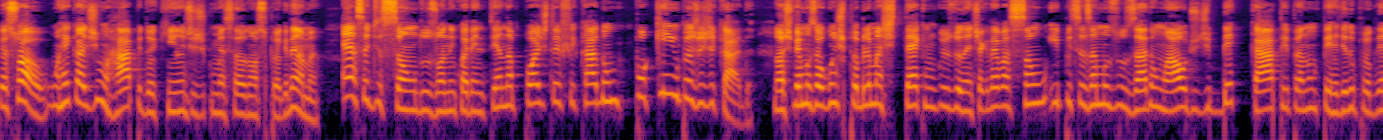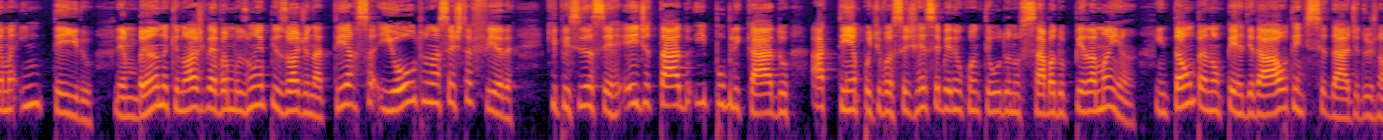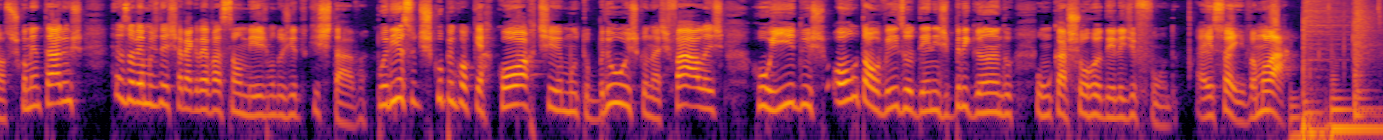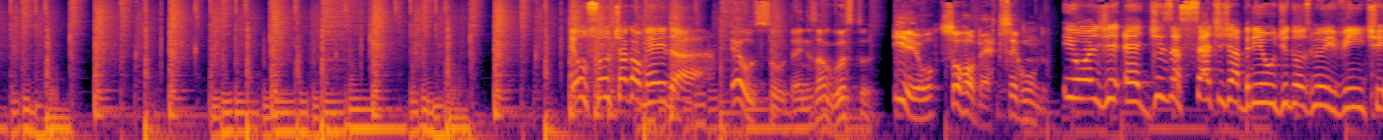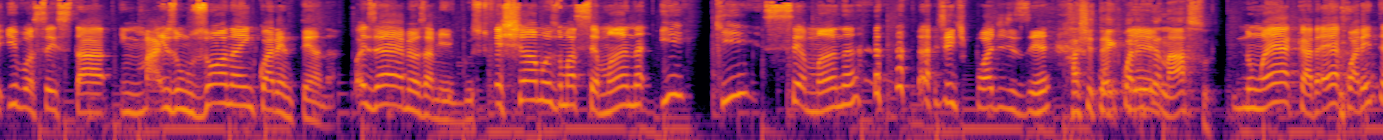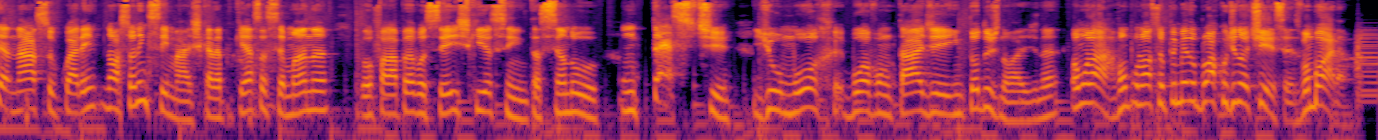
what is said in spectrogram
Pessoal, um recadinho rápido aqui antes de começar o nosso programa. Essa edição do Zona em Quarentena pode ter ficado um pouquinho prejudicada. Nós tivemos alguns problemas técnicos durante a gravação e precisamos usar um áudio de backup para não perder o programa inteiro. Lembrando que nós gravamos um episódio na terça e outro na sexta-feira, que precisa ser editado e publicado a tempo de vocês receberem o conteúdo no sábado pela manhã. Então, para não perder a autenticidade dos nossos comentários, resolvemos deixar a gravação mesmo do jeito que estava. Por isso, desculpem qualquer corte muito brusco nas falas, ruídos ou talvez o Denis brigando com um cachorro dele de fundo. É isso aí, vamos lá! Eu sou o Thiago Almeida. Eu sou o Denis Augusto. E eu sou o Roberto II. E hoje é 17 de abril de 2020 e você está em mais um Zona em Quarentena. Pois é, meus amigos, fechamos uma semana e que semana a gente pode dizer. Hashtag quarentenaço. Não é, cara? É quarentenaço, quarenta. Nossa, eu nem sei mais, cara, porque essa semana eu vou falar para vocês que, assim, tá sendo um teste de humor, boa vontade em todos nós, né? Vamos lá, vamos pro nosso primeiro bloco de notícias. Vambora!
